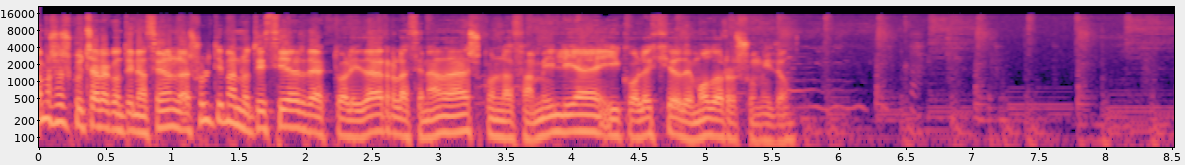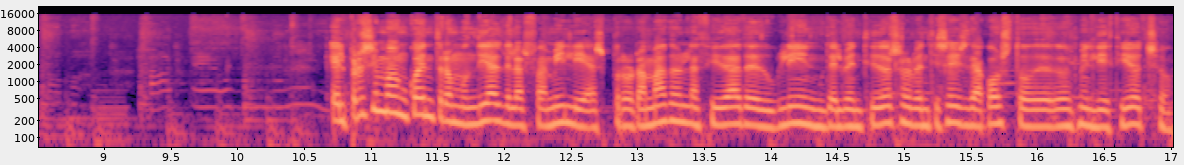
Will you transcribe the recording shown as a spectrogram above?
Vamos a escuchar a continuación las últimas noticias de actualidad relacionadas con la familia y colegio de modo resumido. El próximo encuentro mundial de las familias, programado en la ciudad de Dublín del 22 al 26 de agosto de 2018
